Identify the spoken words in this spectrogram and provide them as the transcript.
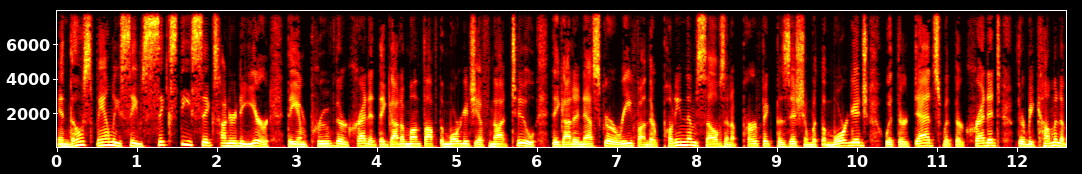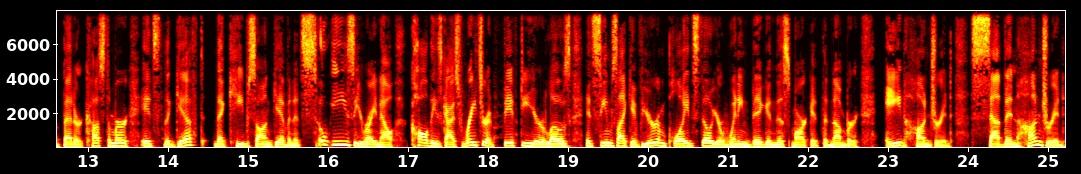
And those families saved 6600 a year. They improved their credit. They got a month off the mortgage, if not two. They got an escrow refund. They're putting themselves in a perfect position with the mortgage, with their debts, with their credit. They're becoming a better customer. It's the gift that keeps on giving. It's so easy right now. Call these guys. Rates are at 50 year lows. It seems like if you're employed still, you're winning big in this market. The number 800 700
